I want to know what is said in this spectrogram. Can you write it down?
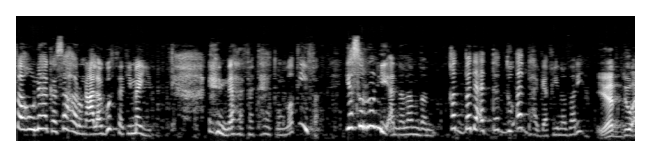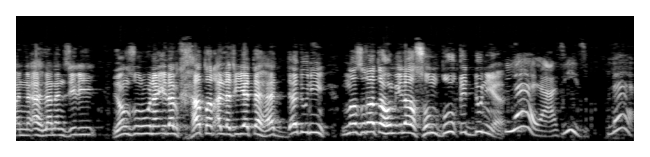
فهناك سهر على جثة ميت. إنها فتاة لطيفة. يسرني أن لندن قد بدأت تبدو أبهج في نظرها. يبدو أن أهل منزلي ينظرون إلى الخطر الذي يتهددني نظرتهم إلى صندوق الدنيا. لا يا عزيزي لا.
